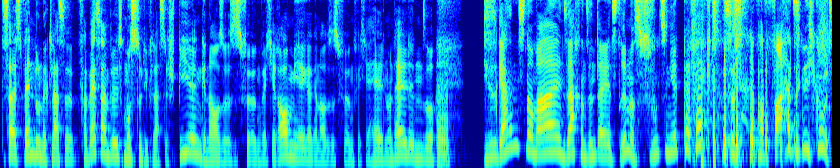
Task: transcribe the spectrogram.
Das heißt, wenn du eine Klasse verbessern willst, musst du die Klasse spielen. Genauso ist es für irgendwelche Raumjäger, genauso ist es für irgendwelche Helden und Heldinnen so. Mhm. Diese ganz normalen Sachen sind da jetzt drin und es funktioniert perfekt. Es ist einfach wahnsinnig gut.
